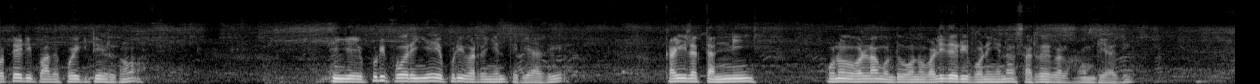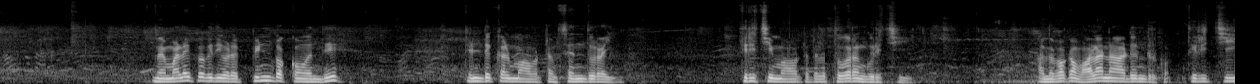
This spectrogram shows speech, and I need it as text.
ஒத்தேடி பாதை போய்கிட்டே இருக்கும். நீங்கள் எப்படி போகிறீங்க எப்படி வர்றீங்கன்னு தெரியாது. கையில் தண்ணி உணவுகள்லாம் கொண்டு போகணும். வழி தவறி போனீங்கன்னா சர்வைவல் ஆக முடியாது. இந்த மலைப்பகுதியோட பின்பக்கம் வந்து திண்டுக்கல் மாவட்டம் செந்துறை திருச்சி மாவட்டத்தில் துவரங்குறிச்சி. அந்த பக்கம் வளநாடுன்னு இருக்கும். திருச்சி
